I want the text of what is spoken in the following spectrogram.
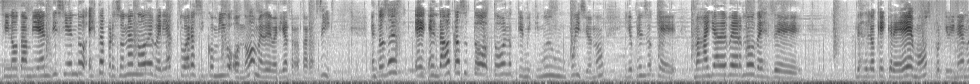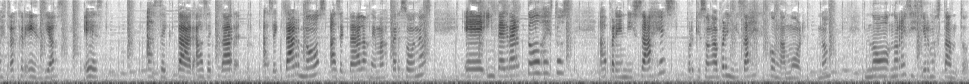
sino también diciendo esta persona no debería actuar así conmigo o no me debería tratar así. Entonces, en, en, dado caso, todo, todo lo que emitimos es un juicio, ¿no? Y yo pienso que más allá de verlo desde, desde lo que creemos, porque viene de nuestras creencias, es aceptar, aceptar, aceptarnos, aceptar a las demás personas, e integrar todos estos aprendizajes, porque son aprendizajes con amor, ¿no? No, no resistirnos tanto,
